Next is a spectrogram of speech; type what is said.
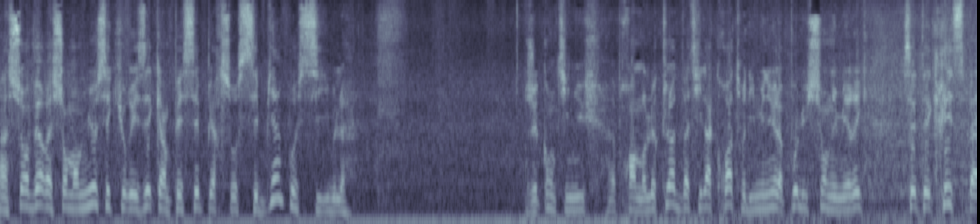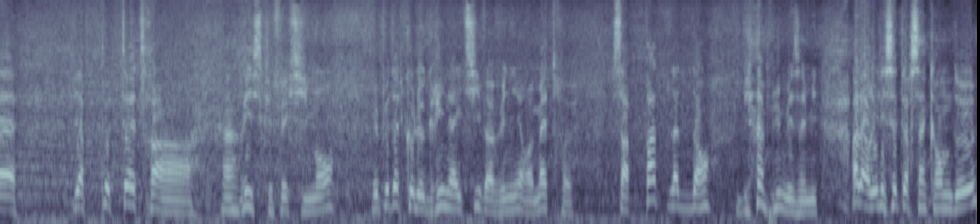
Un serveur est sûrement mieux sécurisé qu'un PC perso. C'est bien possible. Je continue à prendre. Le cloud va-t-il accroître ou diminuer la pollution numérique? C'est écrit, il y a peut-être un, risque effectivement, mais peut-être que le Green IT va venir mettre sa patte là-dedans. Bienvenue mes amis. Alors il est 7h52,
